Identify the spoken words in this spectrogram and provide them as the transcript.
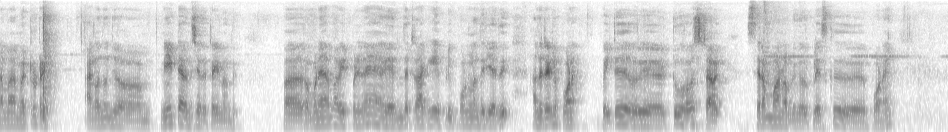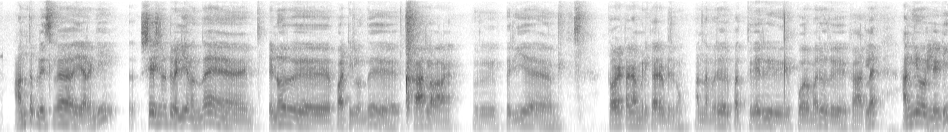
நம்ம மெட்ரோ ட்ரெயின் அங்கே வந்து கொஞ்சம் நீட்டாக இருந்துச்சு அந்த ட்ரெயின் வந்து. ரொம்ப நேரமாக வெயிட் பண்ணினேன் எந்த ட்ராக்கு எப்படி போகணும்லாம் தெரியாது. அந்த ட்ரெயினில் போனேன். போயிட்டு ஒரு டூ ஹவர்ஸ் ட்ராவல் சிரம்பான் அப்படிங்கிற ஒரு பிளேஸ்க்கு போனேன். அந்த பிளேஸில் இறங்கி ஸ்டேஷன் விட்டு வெளியே வந்தேன் இன்னொரு பார்ட்டிகள் வந்து காரில் வராங்க. ஒரு பெரிய டொயேட்டா கம்பெனி கார் எப்படி இருக்கும்? அந்த மாதிரி ஒரு பத்து பேர் போகிற மாதிரி ஒரு காரில் அங்கேயும் ஒரு லேடி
